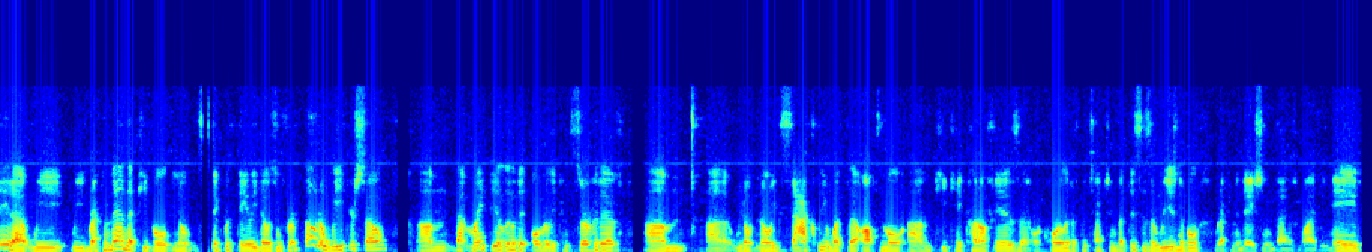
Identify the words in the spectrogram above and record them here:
data, we, we recommend that people, you know, stick with daily dosing for about a week or so. Um, that might be a little bit overly conservative. Um, uh, we don't know exactly what the optimal um, PK cutoff is uh, or correlative protection, but this is a reasonable recommendation that is widely made.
